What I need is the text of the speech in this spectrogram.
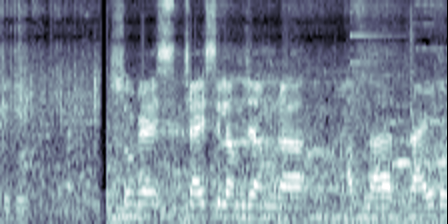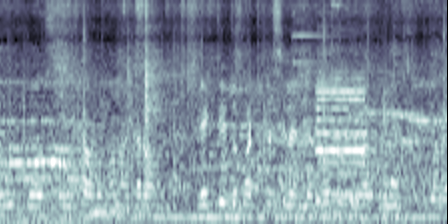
শুধু। সো গাইস চাইছিলাম যে আমরা আপনার রাইডে উঠবো সেই ওঠা না কারণ দেখতেই তো পারতেছিলেন যে কতগুলো ভিড় মানে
